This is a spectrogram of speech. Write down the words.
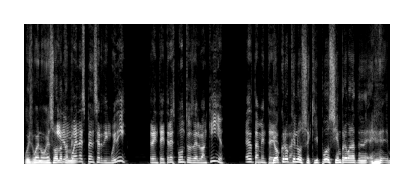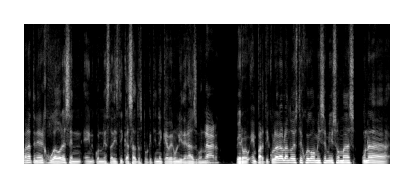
pues bueno, eso Y habla de un también. buen Spencer Dinwiddie, 33 puntos del banquillo. Eso también te Yo creo que los equipos siempre van a tener, van a tener jugadores en, en- con estadísticas altas porque tiene que haber un liderazgo, ¿no? Claro. Pero en particular hablando de este juego, a mí se me hizo más una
